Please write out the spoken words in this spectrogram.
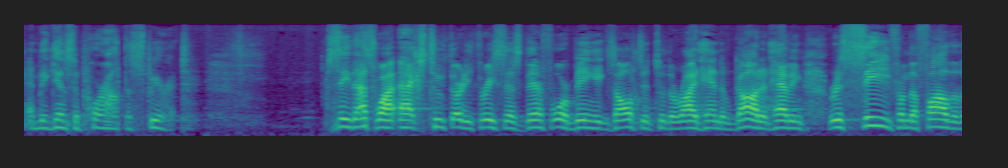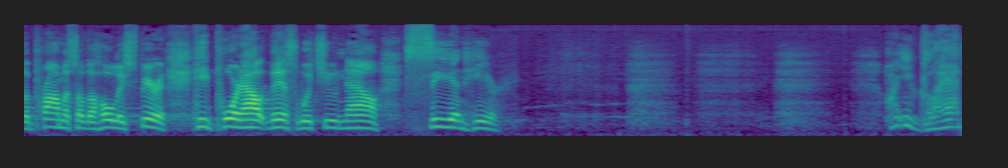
and begins to pour out the Spirit. See, that's why Acts 2:33 says, "Therefore, being exalted to the right hand of God and having received from the Father the promise of the Holy Spirit, he poured out this which you now see and hear." Aren't you glad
